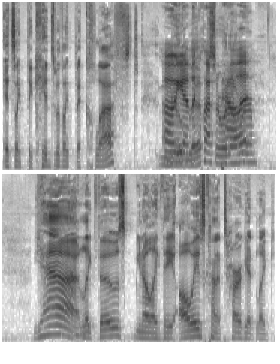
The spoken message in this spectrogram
it's like the kids with like the cleft Oh, yeah, the cleft or whatever. Yeah, like those, you know, like they always kind of target like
